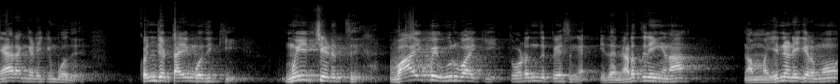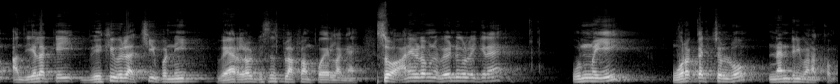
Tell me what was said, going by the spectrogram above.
நேரம் கிடைக்கும் போது கொஞ்சம் டைம் ஒதுக்கி முயற்சி எடுத்து வாய்ப்பை உருவாக்கி தொடர்ந்து பேசுங்க. இதை நடத்துனீங்கன்னா நம்ம என்ன நினைக்கிறோமோ அந்த இலக்கை வெகு விரைவில் அச்சீவ் பண்ணி வேற லெவல் பிஸ்னஸ் பிளாட்ஃபார்ம் போயிடலாங்க. ஸோ அனைவரிடம் வேண்டுகோள் வைக்கிறேன். உண்மையை உறக்கச் சொல்வோம். நன்றி வணக்கம்.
